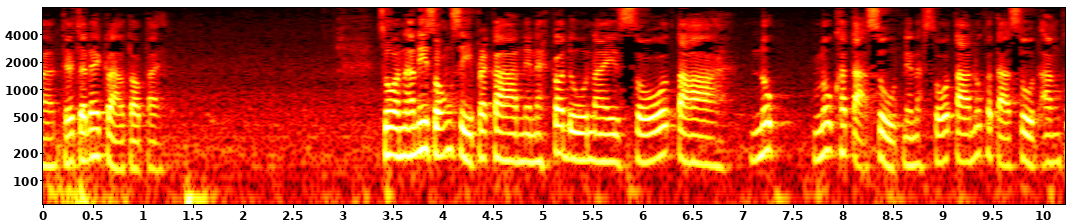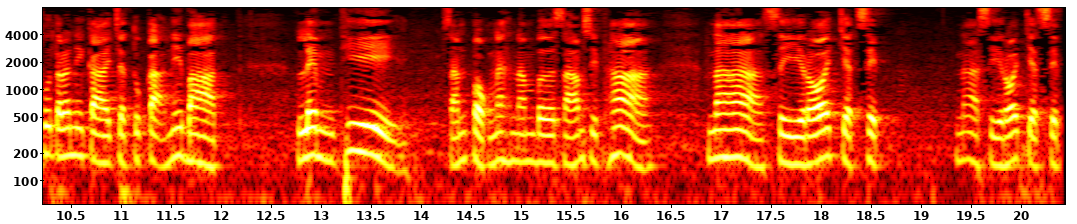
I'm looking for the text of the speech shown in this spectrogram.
อ่าเดี๋ยวจะได้กล่าวต่อไป ส่วนอันนี้สงสี่ประการเนี่ยนะก็ดูในโสตานุกนุคตะสูตรเนี่ยนะโสตานุคตะสูตร อังคุตรนิกายจตุกะนิบาตเล่มที่สันปกนะนัมเบอร์สามสิบห้าหน้าสี่ร้อยเจ็ดสิบหน้าสี่ร้อยเจ็ดสิบ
